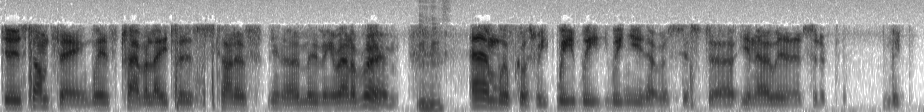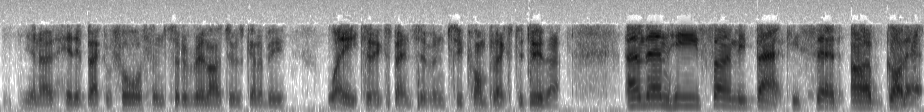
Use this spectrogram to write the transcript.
do something with travelators, kind of you know moving around a room. And we, of course, we, we, we, we knew that was just, uh, you know, uh, sort of, we, you know, hit it back and forth and sort of realized it was going to be way too expensive and too complex to do that. And then he phoned me back. He said, I've got it.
